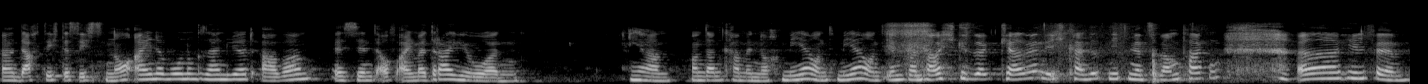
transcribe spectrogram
äh, dachte ich, dass es noch eine Wohnung sein wird, aber es sind auf einmal drei geworden. Ja, und dann kamen noch mehr und mehr und irgendwann habe ich gesagt, Calvin, ich kann das nicht mehr zusammenpacken. Äh, Hilfe.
